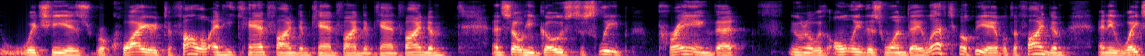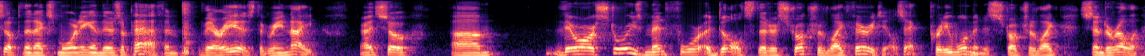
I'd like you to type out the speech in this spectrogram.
which he is required to follow, and he can't find him, can't find him, can't find him. And so he goes to sleep praying that, you know, with only this one day left, he'll be able to find him. And he wakes up the next morning and there's a path, and there he is, the Green Knight. Right. So, um, there are stories meant for adults that are structured like fairy tales. Heck, Pretty Woman is structured like Cinderella.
